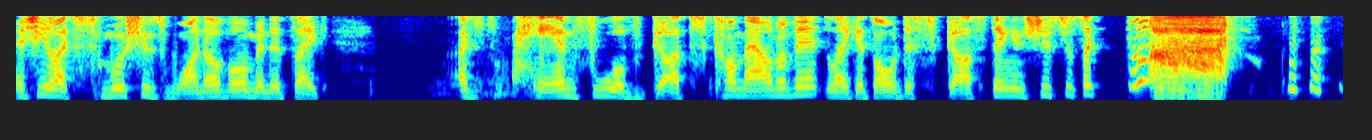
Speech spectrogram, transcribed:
And she like smushes one of them, and it's like a handful of guts come out of it. Like it's all disgusting, and she's just like, "Ah!"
